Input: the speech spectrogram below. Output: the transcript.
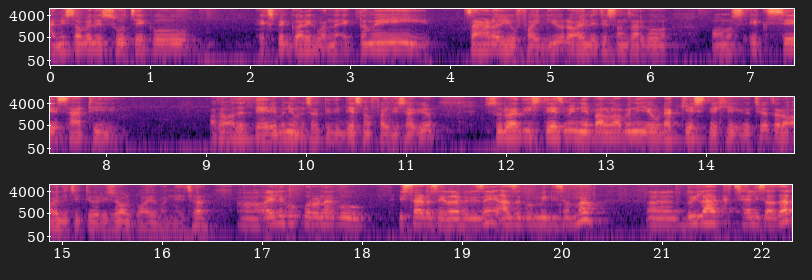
हामी सबैले सोचेको एक्सपेक्ट गरेको भन्दा एकदमै चाँडो यो फैलियो र अहिले चाहिँ संसारको अलमोस्ट एक सय साठी अथवा अझै धेरै पनि हुनसक्छ त्यति देशमा फैलिसक्यो। सुरुवाती स्टेजमै नेपालमा पनि एउटा केस देखिएको थियो तर अहिले चाहिँ त्यो रिजल्भ भयो भन्ने छ। अहिलेको कोरोनाको स्टाटस हेर्दाखेरि चाहिँ आजको मितिसम्म दुई लाख छ्यालिस हजार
